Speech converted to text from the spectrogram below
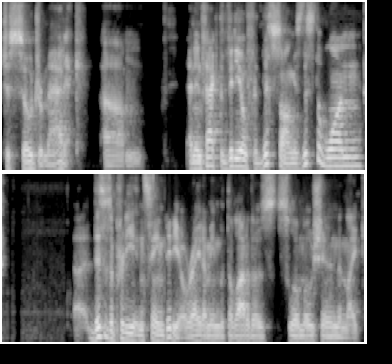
just so dramatic. Um, and in fact, the video for this song is this the one? Uh, this is a pretty insane video, right? I mean, with a lot of those slow motion and like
